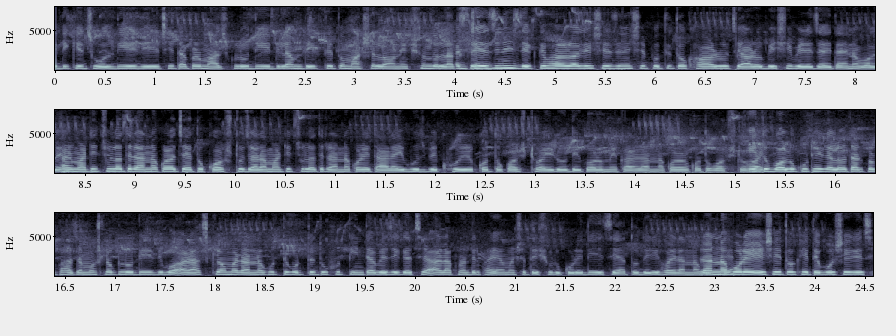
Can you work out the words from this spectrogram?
এদিকে ঝোল দিয়ে দিয়েছি, তারপর মাছগুলো দিয়ে দিলাম। দেখতে তো মাসাল্লাহ অনেক সুন্দর লাগছে। যে জিনিস দেখতে ভালো লাগে সেই জিনিসের প্রতি তো খাওয়ার রুচি আরও বেশি বেড়ে যায় তাই না বলে আর মাটির চুলাতে রান্না করা যে এত কষ্ট যারা মাটির চুলাতে রান্না করে তারাই বুঝবে খড়ির কত কষ্ট হয় রোদে গরমে কার রান্না করার কত কষ্ট হয়। তো বলক উঠে গেল তারপর ভাজা মশলাগুলো দিয়ে দিব। আর আজকে আমার রান্না করতে করতে দুপুর তিনটা বেজে গেছে আর আপনাদের ভাই আমার সাথে শুরু করে দিয়েছে এত দেরি হয় রান্না রান্না করে এসেই তো খেতে বসে গেছি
